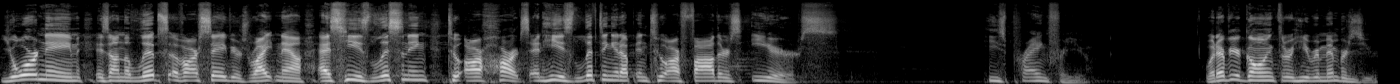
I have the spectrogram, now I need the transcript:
Your name is on the lips of our Saviors right now as He is listening to our hearts and He is lifting it up into our Father's ears. He's praying for you. Whatever you're going through, He remembers you.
